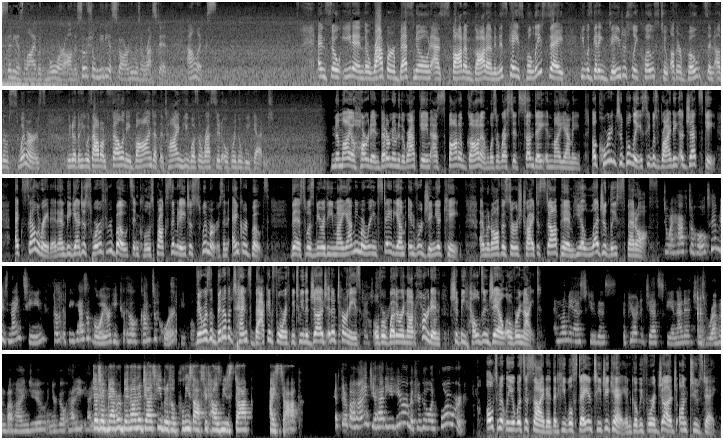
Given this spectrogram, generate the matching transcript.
Alex is live with more on the social media star who was arrested. Alex. And so Eden, the rapper best known as SpotemGottem, in this case, police say he was getting dangerously close to other boats and other swimmers. We know that he was out on felony bond at the time he was arrested over the weekend. Nehemiah Harden, better known in the rap game as SpotemGottem, was arrested Sunday in Miami. According to police, he was riding a jet ski, accelerated, and began to swerve through boats in close proximity to swimmers and anchored boats. This was near the Miami Marine Stadium in Virginia Key. And when officers tried to stop him, he allegedly sped off. Do I have to hold him? He's 19. So if he has a lawyer, he, he'll come to court. There was a bit of a tense back and forth between the judge and attorneys over whether or not Harden should be held in jail overnight. And let me ask you this: If you're on a jet ski and that engine's revving behind you, and you're going, how do you? How Judge, you, I've never been on a jet ski, but if a police officer tells me to stop, I stop. If they're behind you, how do you hear them if you're going forward? Ultimately, it was decided that he will stay in TGK and go before a judge on Tuesday.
